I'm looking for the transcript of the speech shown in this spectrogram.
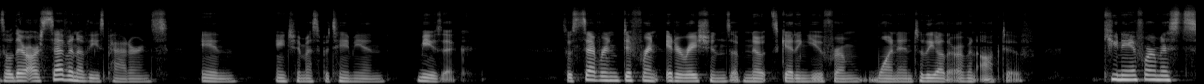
So there are seven of these patterns in ancient Mesopotamian music. So seven different iterations of notes getting you from one end to the other of an octave. Cuneiformists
